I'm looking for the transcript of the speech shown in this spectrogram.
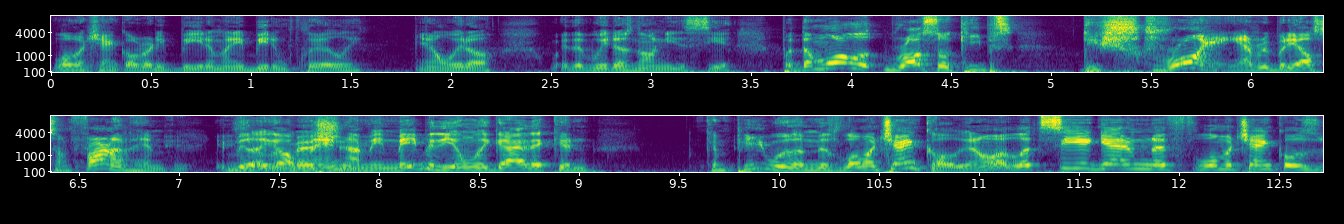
Lomachenko already beat him, and he beat him clearly. You know, we don't, we, we does not need to see it. But the more Russell keeps destroying everybody else in front of him, you'd be He's like, oh man. I mean, maybe the only guy that can compete with him is Lomachenko. You know, let's see again if Lomachenko's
